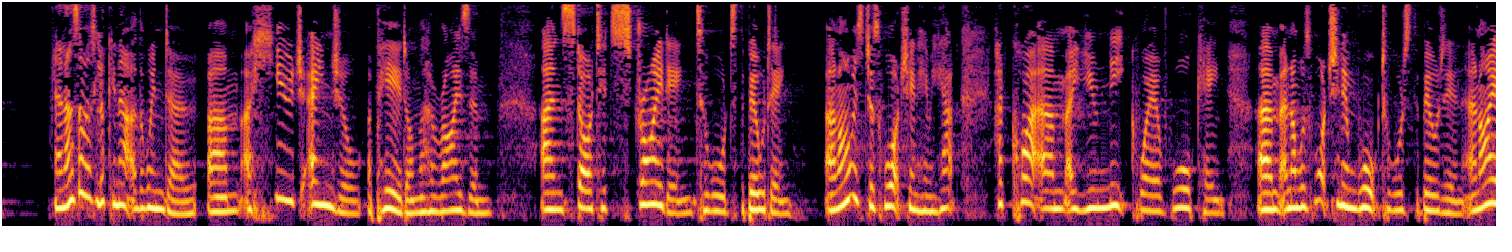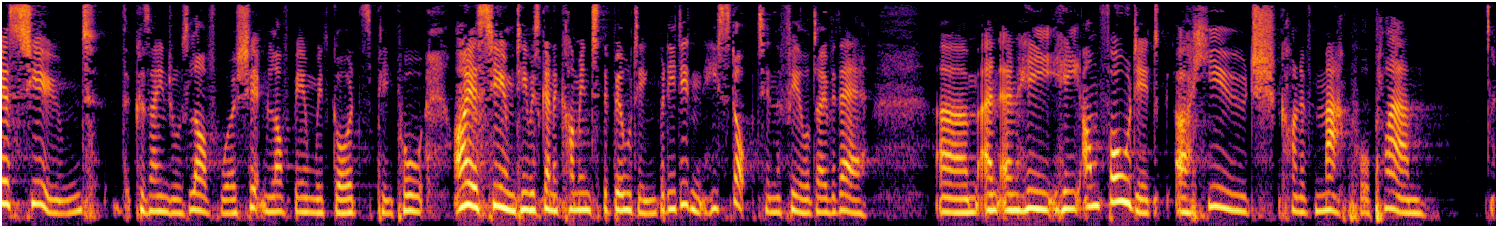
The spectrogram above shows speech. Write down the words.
And as I was looking out of the window, um, a huge angel appeared on the horizon and started striding towards the building. And I was just watching him. He had had quite um, a unique way of walking, um, and I was watching him walk towards the building. And I assumed, because angels love worship and love being with God's people, I assumed he was going to come into the building, but he didn't. He stopped in the field over there, um, and and he he unfolded a huge kind of map or plan.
